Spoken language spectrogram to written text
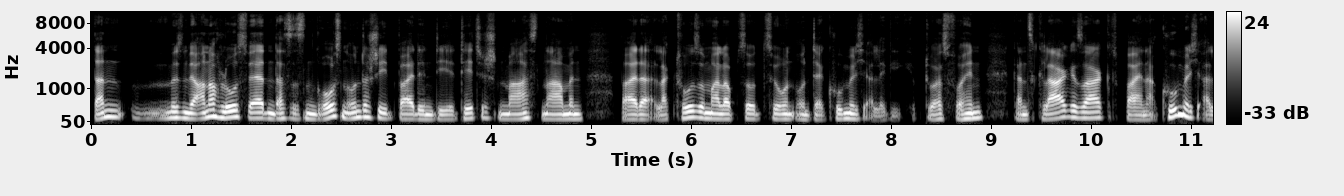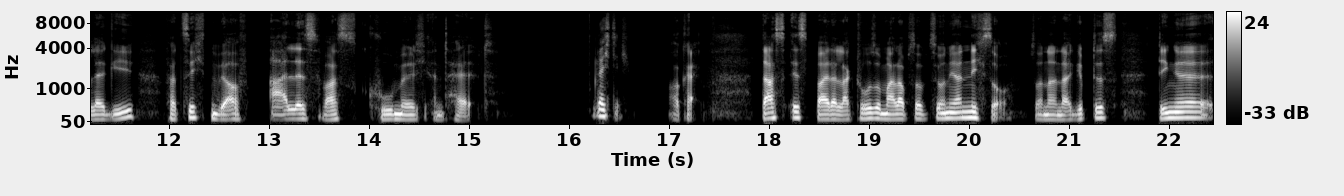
Dann müssen wir auch noch loswerden, dass es einen großen Unterschied bei den diätetischen Maßnahmen bei der Laktosemalabsorption und der Kuhmilchallergie gibt. Du hast vorhin ganz klar gesagt, bei einer Kuhmilchallergie verzichten wir auf alles, was Kuhmilch enthält. Richtig. Okay. Das ist bei der Laktosemalabsorption ja nicht so, sondern da gibt es Dinge,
